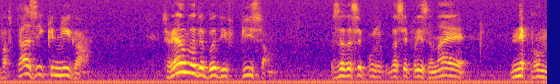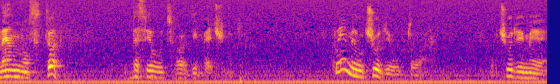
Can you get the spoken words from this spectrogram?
в тази книга, трябва да бъде вписан, за да се, да се признае непроменността, да се утвърди вечното. Кое ме очуди от това? Очуди ме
